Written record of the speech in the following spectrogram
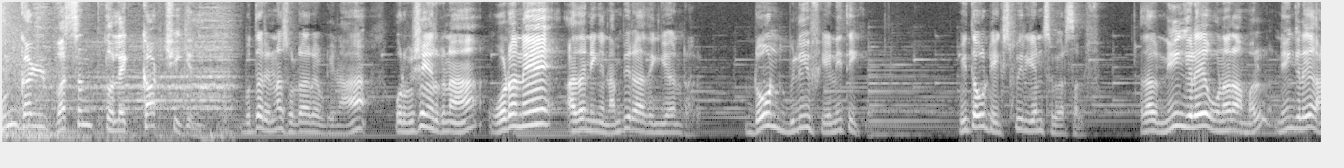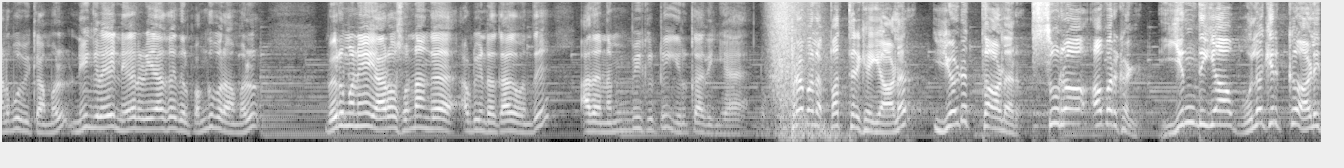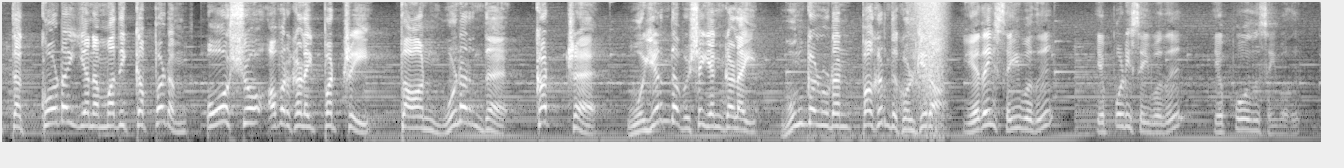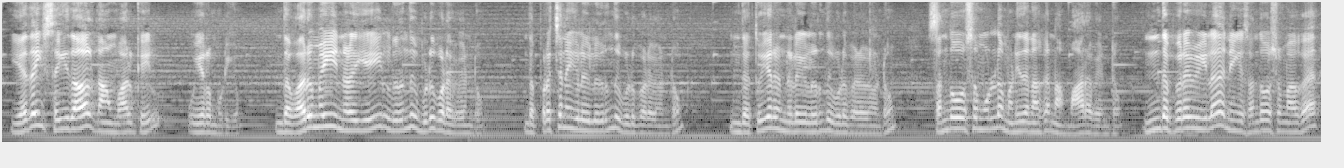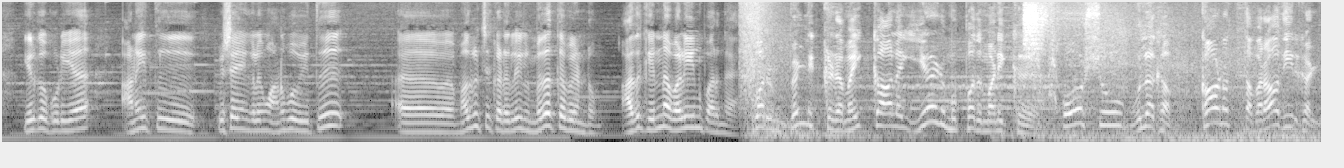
உங்கள் வசந்த் தொலைக்காட்சியில். புத்தர் என்ன சொல்றாரு அப்படின்னா ஒரு விஷயம் இருக்குன்னா உடனே அதை நீங்கள் நம்பிடாதீங்கன்றாரு don't believe anything without experience yourself அதாவது நீங்களே உணராமல் நீங்களே அனுபவிக்காமல் நீங்களே நேரடியாக இதில் பங்கு பெறாமல் வெறுமனே யாரோ சொன்னாங்க அப்படின்றதுக்காக வந்து அதை நம்பிக்கிட்டு இருக்காதீங்க. பிரபல பத்திரிகையாளர் எழுத்தாளர் சுரா அவர்கள் இந்தியா உலகிற்கு அளித்த கொடை என மதிக்கப்படும் ஓஷோ அவர்களைப் பற்றி தான் உணர்ந்த கற்ற உயர்ந்த விஷயங்களை உங்களுடன் பகிர்ந்து கொள்கிறார். எதை செய்வது எப்படி செய்வது எப்போது செய்வது எதை செய்தால் நாம் வாழ்க்கையில் உயர முடியும்? இந்த வறுமை நிலையிலிருந்து விடுபட வேண்டும். இந்த பிரச்சனைகளிலிருந்து விடுபட வேண்டும். இந்த துயர நிலையிலிருந்து விடுபட வேண்டும். சந்தோஷமுள்ள மனிதனாக நாம் மாற வேண்டும். இந்த பிறவியில் நீங்கள் சந்தோஷமாக இருக்கக்கூடிய அனைத்து விஷயங்களையும் அனுபவித்து மகிழ்ச்சி கடலில் மிதக்க வேண்டும். அதுக்கு என்ன வழின்னு பாருங்கள் வரும் வெள்ளிக்கிழமை காலை ஏழு முப்பது மணிக்கு ஓஷோ உலகம். காண தவறாதீர்கள்.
